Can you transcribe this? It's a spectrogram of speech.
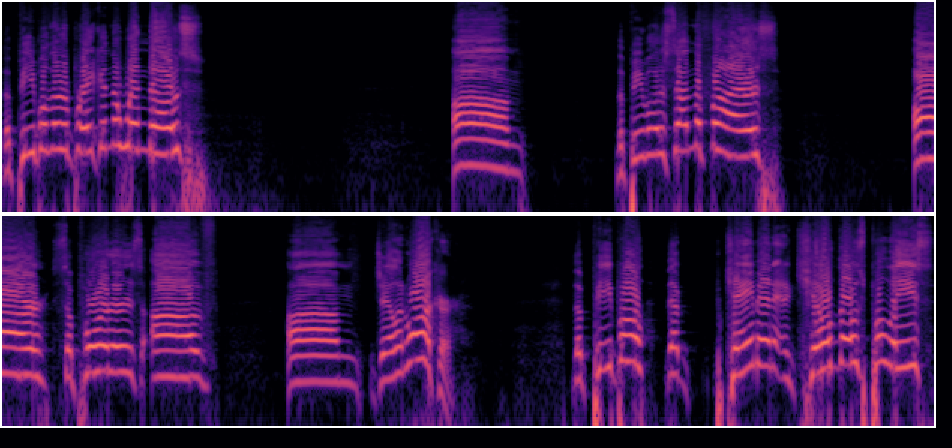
The people that are breaking the windows, um, the people that are setting the fires, are supporters of um, Jayland Walker. The people that came in and killed those police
